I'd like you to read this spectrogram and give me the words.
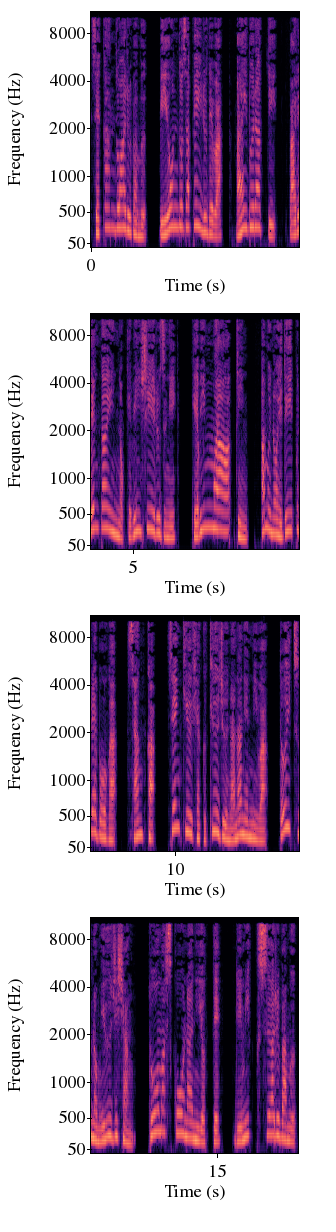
セカンドアルバム、ビヨンド・ザ・ペイルでは、マイ・ブラッディ・バレンタインのケビン・シールズに、ケビン・マーティン、 AMM のエディ・プレボーが参加。1997年には、ドイツのミュージシャン、トーマス・コーナーによって、リミックスアルバム、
